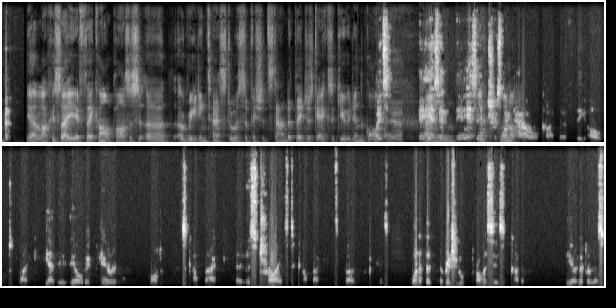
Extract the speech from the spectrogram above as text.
Yeah, like I say, if they can't pass a s- uh, a reading test to a sufficient standard, they just get executed in the quad. It's, Yeah. It is. Um, it is yeah, interesting how kind of the old, like, yeah, the, the old imperial model has come back, has tried to come back into vogue. Because one of the original promises of kind of neoliberalism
